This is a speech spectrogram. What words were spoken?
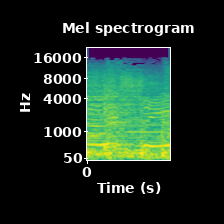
listen. see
